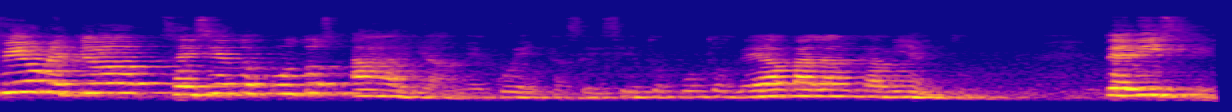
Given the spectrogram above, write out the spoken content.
Fío metió 600 puntos. Ah, ya, me cuenta, 600 puntos de apalancamiento. Te dice,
